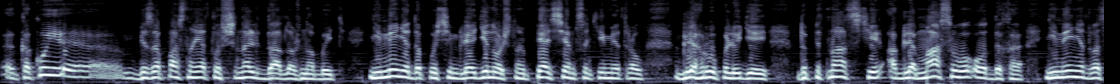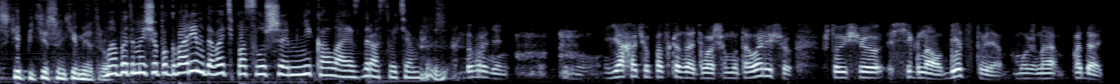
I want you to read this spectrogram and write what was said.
э, какой э, безопасная толщина льда должна быть? Не менее, допустим, для одиночного 5-7 сантиметров, для группы людей до 15, а для массового отдыха не менее 25 сантиметров. Мы об этом еще поговорим. Давайте послушаем Николая. Здравствуйте. Добрый день. Я хочу подсказать вашему товарищу, что еще сигнал бедствия можно подать.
